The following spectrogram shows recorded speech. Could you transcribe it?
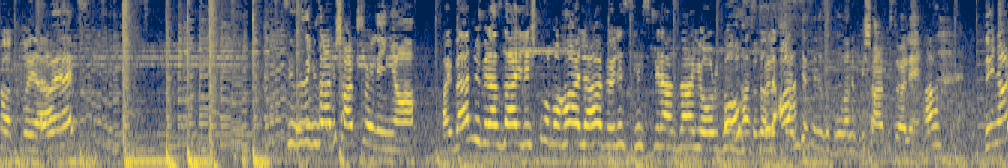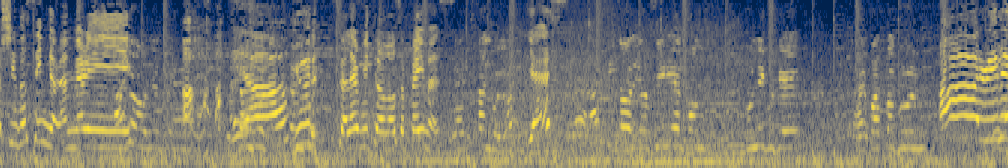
tatlı ya. Evet. Siz de güzel bir şarkı söyleyin ya. Ay ben mi biraz daha iyileştim ama hala böyle ses biraz daha yorgun Olsun hastalıktan. böyle az sesinizi kullanıp bir şarkı söyleyin. Ah, Do you know she's a singer and very ya. good celebrity and also famous? Yes? Ah really?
